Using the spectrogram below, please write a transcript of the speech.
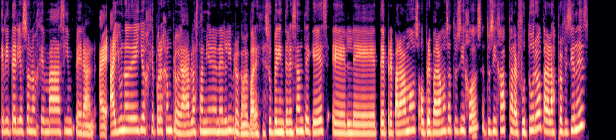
criterios son los que más imperan? Hay uno de ellos que, por ejemplo, hablas también en el libro que me parece súper interesante, que es el de te preparamos o preparamos a tus hijos, a tus hijas para el futuro, para las profesiones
